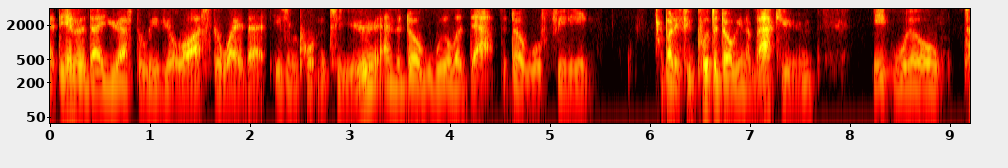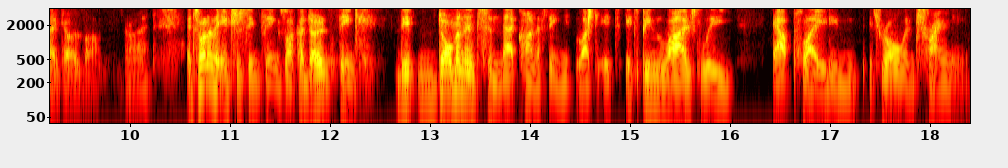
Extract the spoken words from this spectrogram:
at the end of the day, you have to live your life the way that is important to you, and the dog will adapt. The dog will fit in. But if you put the dog in a vacuum, it will take over. Right? It's one of the interesting things. Like I don't think the dominance and that kind of thing. Like it's it's been largely outplayed in its role in training,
